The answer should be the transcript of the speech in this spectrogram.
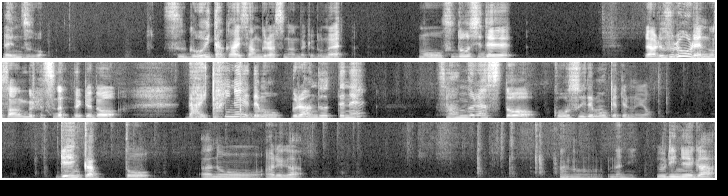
レンズを。すごい高いサングラスなんだけどね。もう素通しでラルフ・ローレンのサングラスなんだけど大体ねでもブランドってねサングラスと香水で儲けてるのよ。原価とあのー、あれがあの何？売り値が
